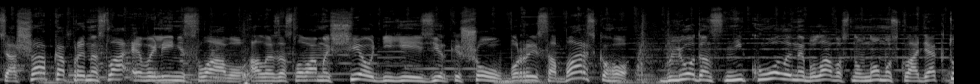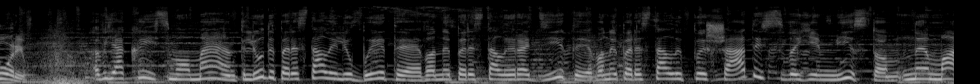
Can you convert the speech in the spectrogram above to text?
ця шапка принесла Евеліні славу. Але за словами ще однієї зірки шоу Бориса Барського, Бльоданс ніколи не була в основному складі акторів. В якийсь момент люди перестали любити, вони перестали радіти, вони перестали пишатись своїм містом. Нема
